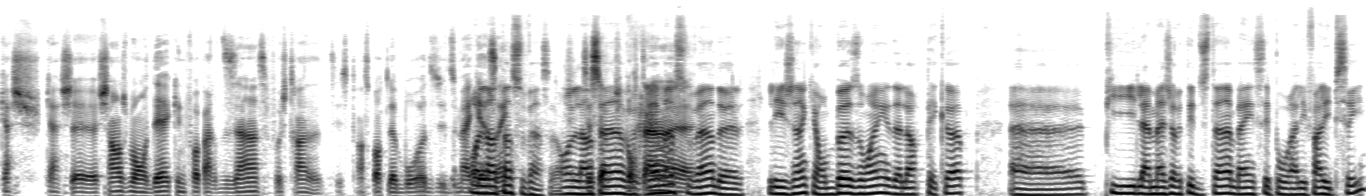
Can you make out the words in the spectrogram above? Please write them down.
quand je, quand je change mon deck une fois par dix ans, il faut que je, transporte le bois du, du magasin. On l'entend souvent, ça. On l'entend vraiment souvent de les gens qui ont besoin de leur pick-up euh, puis la majorité du temps, ben, c'est pour aller faire l'épicerie.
